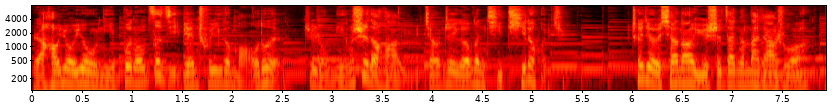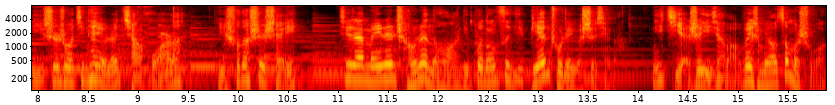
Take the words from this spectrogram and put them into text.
然后又用“你不能自己编出一个矛盾”这种明示的话语将这个问题踢了回去。这就相当于是在跟大家说：“你是说今天有人抢活了？你说的是谁？既然没人承认的话，你不能自己编出这个事情啊！你解释一下吧，为什么要这么说？”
